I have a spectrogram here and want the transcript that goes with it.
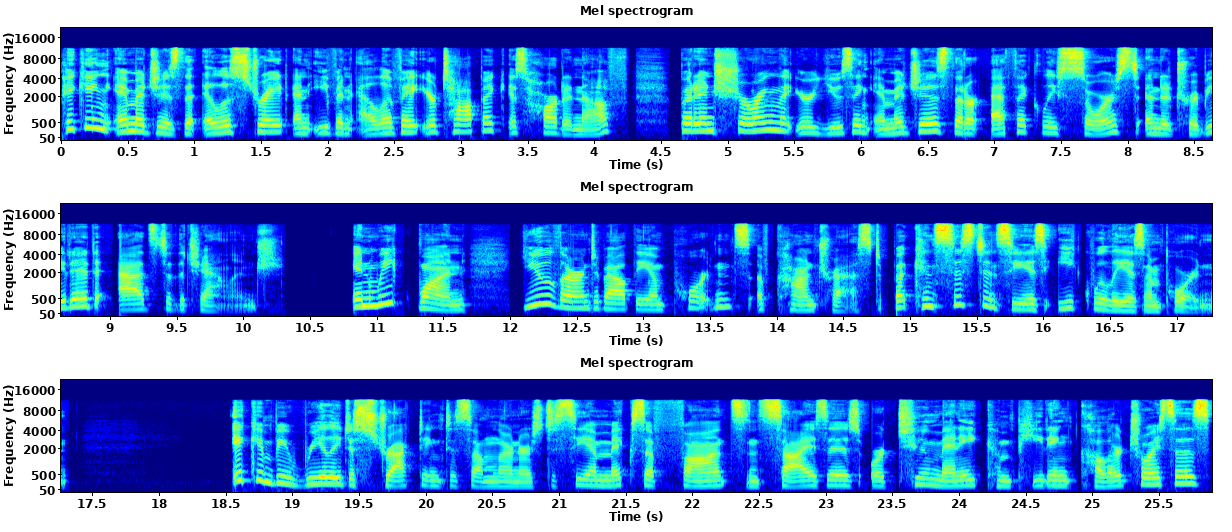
Picking images that illustrate and even elevate your topic is hard enough, but ensuring that you're using images that are ethically sourced and attributed adds to the challenge. In week one, you learned about the importance of contrast, but consistency is equally as important. It can be really distracting to some learners to see a mix of fonts and sizes or too many competing color choices.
